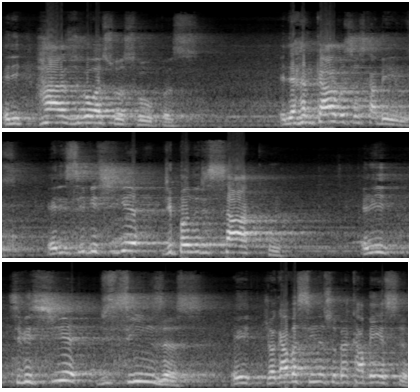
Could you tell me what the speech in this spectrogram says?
Ele rasgou as suas roupas, ele arrancava os seus cabelos, ele se vestia de pano de saco, ele se vestia de cinzas, ele jogava cinza sobre a cabeça,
